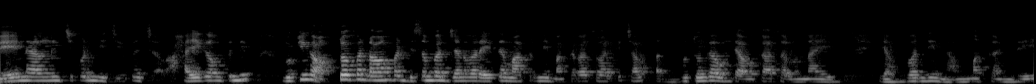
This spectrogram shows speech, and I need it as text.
మే నెల నుంచి కూడా మీ జీవితం చాలా హైగా ఉంటుంది. ముఖ్యంగా అక్టోబర్, నవంబర్, డిసెంబర్, జనవరి అయితే మాత్రం మీ మకర రాశి వారికి చాలా అద్భుతంగా ఉండే అవకాశాలు ఉన్నాయి ఎవ్వరిని నమ్మకండి.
